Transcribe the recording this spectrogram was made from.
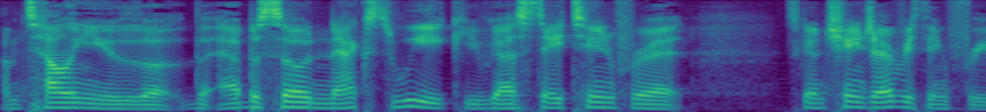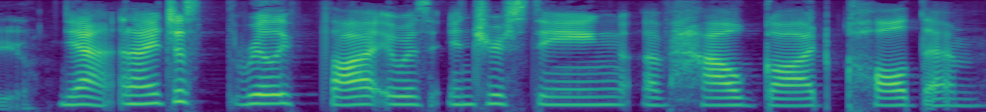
I'm telling you the the episode next week, you guys stay tuned for it. It's going to change everything for you. Yeah, and I just really thought it was interesting of how God called them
